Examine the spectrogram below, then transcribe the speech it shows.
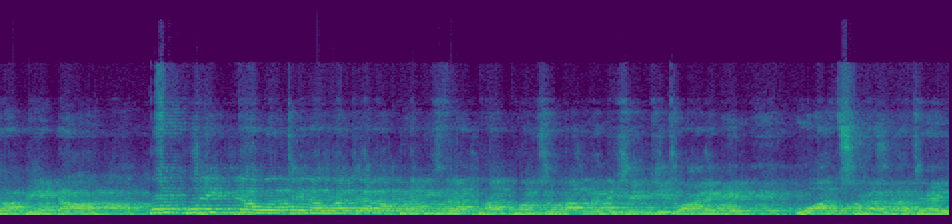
যাবে না। প্রত্যেকটা ওয়াজে না ওয়াজ যারা পাকিস্তান ভারতবর্ষ বাংলাদেশের কিছু আলেমের ওয়াজ শোনা না যায়।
